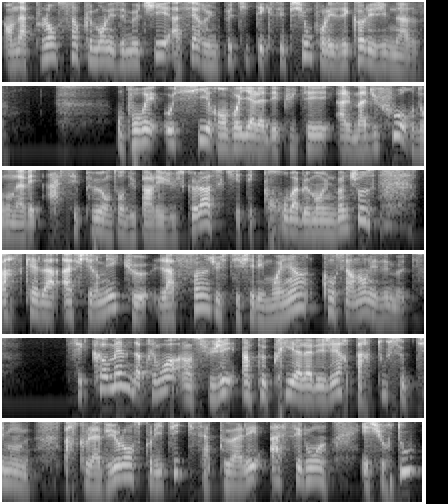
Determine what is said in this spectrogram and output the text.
en appelant simplement les émeutiers à faire une petite exception pour les écoles et gymnases. On pourrait aussi renvoyer à la députée Alma Dufour, dont on avait assez peu entendu parler jusque-là, ce qui était probablement une bonne chose, parce qu'elle a affirmé que la fin justifiait les moyens concernant les émeutes. C'est quand même, d'après moi, un sujet un peu pris à la légère par tout ce petit monde, parce que la violence politique, ça peut aller assez loin, et surtout,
